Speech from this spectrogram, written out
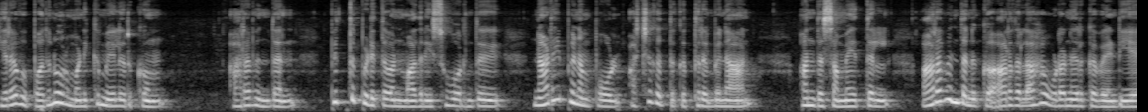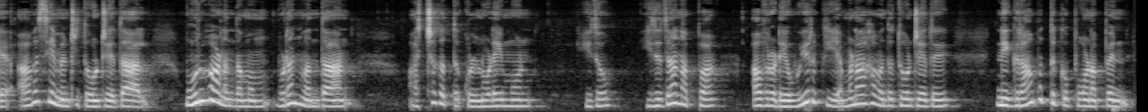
இரவு பதினோரு மணிக்கு மேல் இருக்கும் அரவிந்தன் பித்து பிடித்தவன் மாதிரி சோர்ந்து நடைப்பிணம் போல் அச்சகத்துக்கு திரும்பினான். அந்த சமயத்தில் அரவிந்தனுக்கு ஆறுதலாக உடன் இருக்க வேண்டிய அவசியம் என்று தோன்றியதால் முருகானந்தமும் உடன் வந்தான். அச்சகத்துக்குள் நுழைமுன். இதோ இதுதான் அப்பா. அவருடைய உயிருக்கு எமனாக வந்து தோன்றியது? நீ கிராமத்துக்கு போன பின்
